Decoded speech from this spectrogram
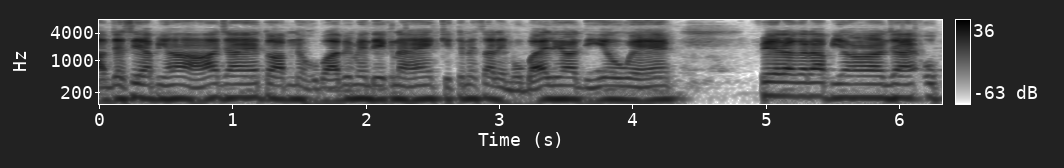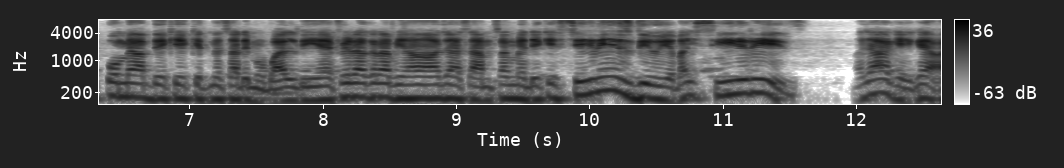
अब जैसे आप यहाँ आ जाएँ तो आपने हुबाबे में देखना है, कितने सारे मोबाइल यहाँ दिए हुए हैं। फिर अगर आप यहाँ आ जाए ओप्पो में आप देखिए कितने सारे मोबाइल दिए हैं। फिर अगर आप यहाँ आ जाए सैमसंग में देखिए सीरीज़ दी हुई है भाई सीरीज़ मज़ाक है क्या?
